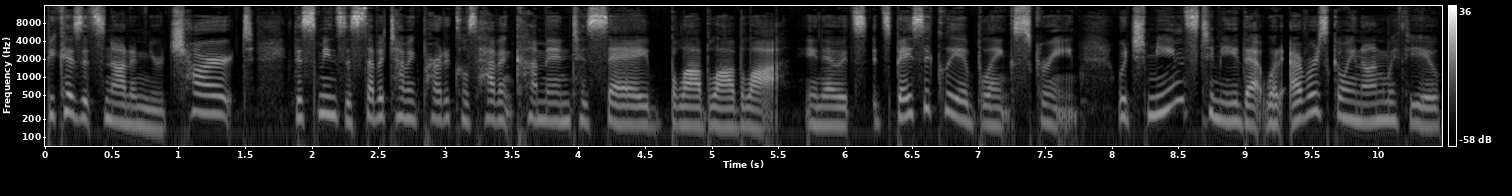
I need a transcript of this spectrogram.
because it's not in your chart. This means the subatomic particles haven't come in to say blah blah blah. You know, it's it's basically a blank screen, which means to me that whatever's going on with you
